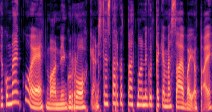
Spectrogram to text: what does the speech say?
Ja kun mä en koe, että mä oon niin kuin rohkea, niin se tarkoittaa, että mä oon niin kuin tekemässä aivan jotain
